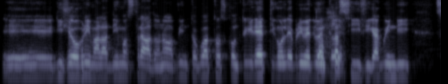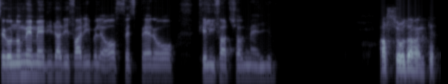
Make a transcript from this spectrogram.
Eh, dicevo prima, l'ha dimostrato, no? ha vinto quattro scontri diretti con le prime due eh, in classifica, sì. quindi secondo me merita di fare i playoff e spero che li faccia al meglio. Assolutamente.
